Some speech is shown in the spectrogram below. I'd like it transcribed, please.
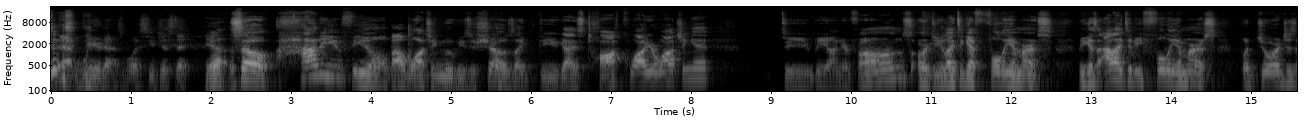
That weird ass voice you just did. Yeah. So, how do you feel about watching movies or shows? Like, do you guys talk while you're watching it? Do you be on your phones, or do you like to get fully immersed? Because I like to be fully immersed, but George is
